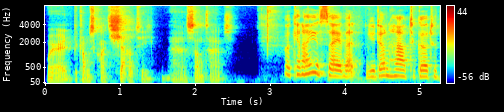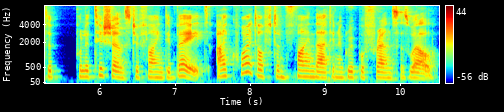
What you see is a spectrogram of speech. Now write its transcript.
where it becomes quite shouty uh, sometimes. But can I just say that you don't have to go to the politicians to find debate? I quite often find that in a group of friends as well,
